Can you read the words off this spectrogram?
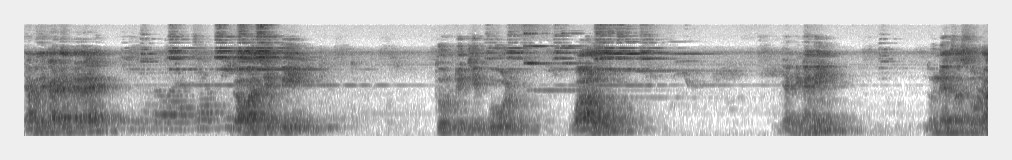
यामध्ये काय टाकलेलं आहे? गव्हाचे पीठ तुरटीची पूड वाळू या ठिकाणी धुण्याचा सोडा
